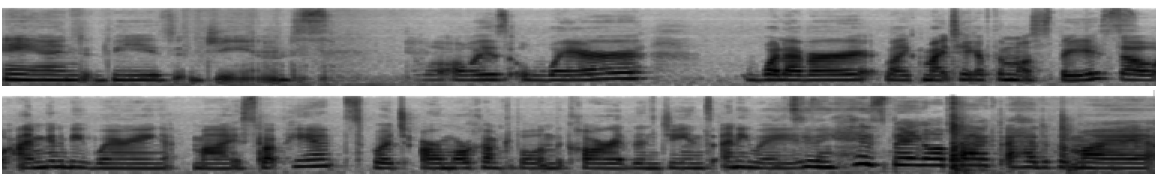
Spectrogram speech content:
And these jeans. I will always wear whatever like might take up the most space. So I'm going to be wearing my sweatpants, which are more comfortable in the car than jeans anyways. Getting his bag all packed, I had to put my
